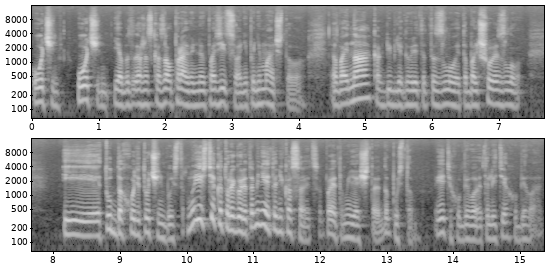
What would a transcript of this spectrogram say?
очень, очень, я бы даже сказал, правильную позицию. Они понимают, что война, как Библия говорит, это зло, это большое зло. И тут доходит очень быстро. Но есть те, которые говорят, а меня это не касается. Поэтому я считаю, да этих убивают или тех убивают.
